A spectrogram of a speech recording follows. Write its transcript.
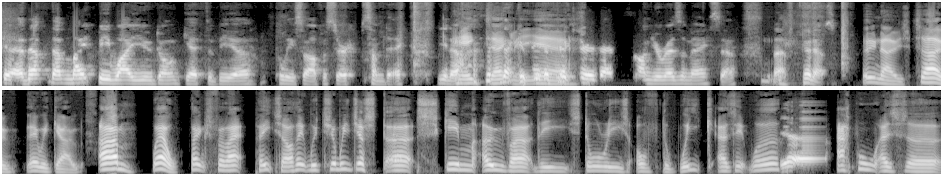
yeah. That that might be why you don't get to be a police officer someday. You know, exactly. that could be yeah. the picture that's on your resume. So, but who knows? who knows? So there we go. Um. Well, thanks for that, Pete. So I think we should we just uh, skim over the stories of the week, as it were. Yeah. Apple has uh,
